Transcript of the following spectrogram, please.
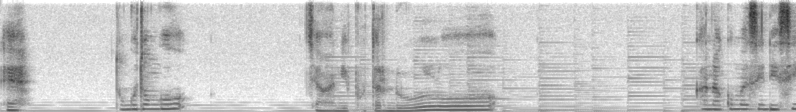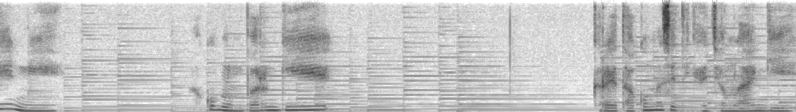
Eh, tunggu tunggu. Jangan diputar dulu. Kan aku masih di sini. Aku belum pergi. Keretaku masih tiga jam lagi.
